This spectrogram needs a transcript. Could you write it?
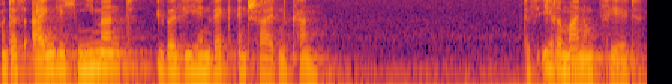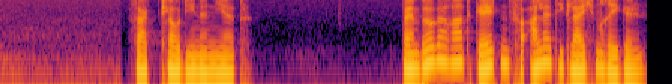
Und dass eigentlich niemand über sie hinweg entscheiden kann, dass ihre Meinung zählt sagt Claudine Niert. Beim Bürgerrat gelten für alle die gleichen Regeln.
